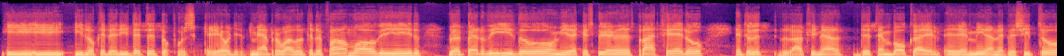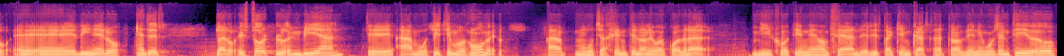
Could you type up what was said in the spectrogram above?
Y, y lo que le dices es eso, pues que, oye, me ha robado el teléfono móvil, lo he perdido, mira que estoy en el extranjero. Entonces, al final desemboca el, mira, necesito eh, dinero. Entonces, claro, esto lo envían eh, a muchísimos números. A mucha gente no le va a cuadrar mi hijo tiene 11 años y está aquí en casa, no tiene ningún sentido,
